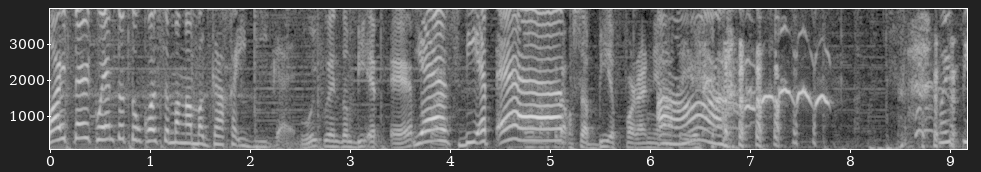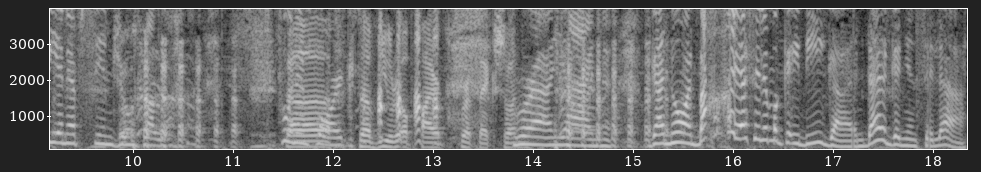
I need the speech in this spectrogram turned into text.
Partner, kwento tungkol sa mga magkakaibigan. Uy, kwentong BFF. Yes, Oh, BFF. ako sa BF Faran ni ate. Ah. May PNF syndrome pala. Food sa, and pork. sa Bureau of Fire Protection. Brian. Ganon. Baka kaya sila magkaibigan dahil ganyan sila.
